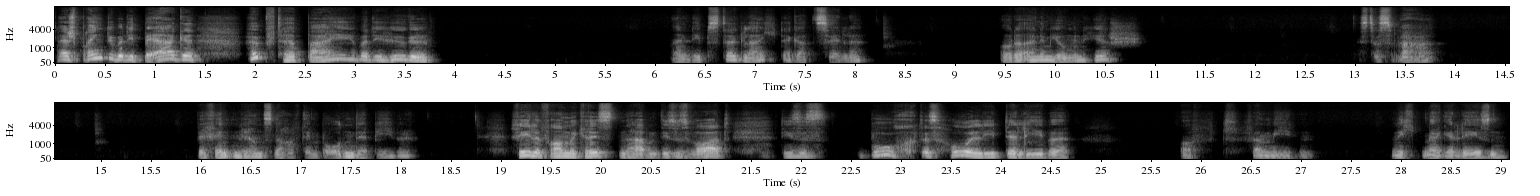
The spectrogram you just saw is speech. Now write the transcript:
Er springt über die Berge, hüpft herbei über die Hügel. Mein Liebster gleicht der Gazelle oder einem jungen Hirsch. Ist das wahr? Befinden wir uns noch auf dem Boden der Bibel? Viele fromme Christen haben dieses Wort, dieses Buch, das hohe Lied der Liebe oft vermieden, nicht mehr gelesen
